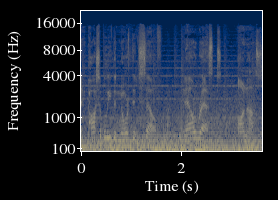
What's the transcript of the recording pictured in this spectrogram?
and possibly the North itself, now rests on us.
